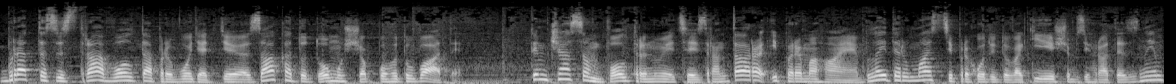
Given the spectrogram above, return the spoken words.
Брат та сестра Волта приводять е, Зака додому, щоб погодувати. Тим часом Вол тренується із Рантара і перемагає. Блейдер в масці приходить до Вакії, щоб зіграти з ним,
